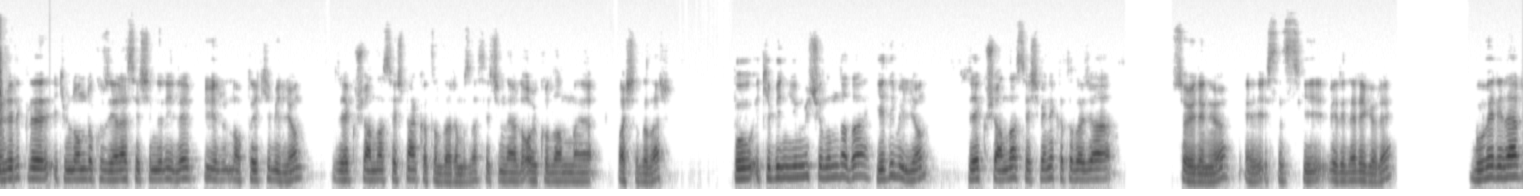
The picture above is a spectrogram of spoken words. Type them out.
Öncelikle 2019 yerel seçimleriyle 1.2 milyon Z kuşağından seçmen katıldı aramıza. Seçimlerde oy kullanmaya başladılar. Bu 2023 yılında da 7 milyon Z kuşağından seçmenin katılacağı söyleniyor e, istatistik verilere göre. Bu veriler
